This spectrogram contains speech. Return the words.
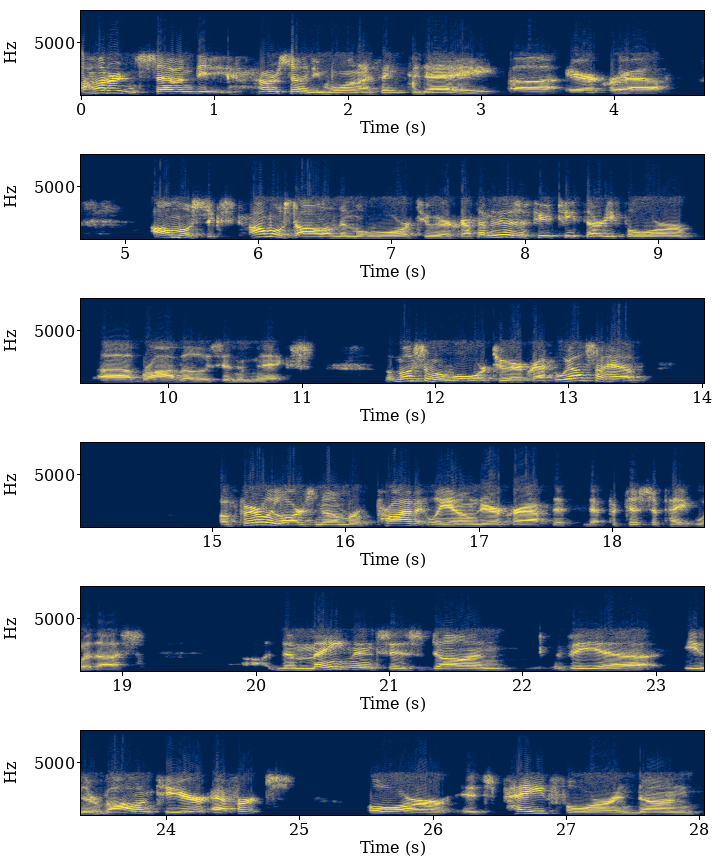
170, 171, I think today, uh, aircraft. Almost almost all of them are War II aircraft. I mean, there's a few T-34 uh, Bravos in the mix but most of them are World War II aircraft. We also have a fairly large number of privately owned aircraft that, that participate with us. The maintenance is done via either volunteer efforts or it's paid for and done,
